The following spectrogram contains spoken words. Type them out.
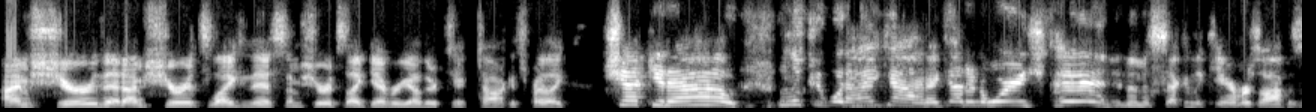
I'm sure that I'm sure it's like this. I'm sure it's like every other TikTok. It's probably like, check it out. Look at what I got. I got an orange pen. And then the second the camera's off, it's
